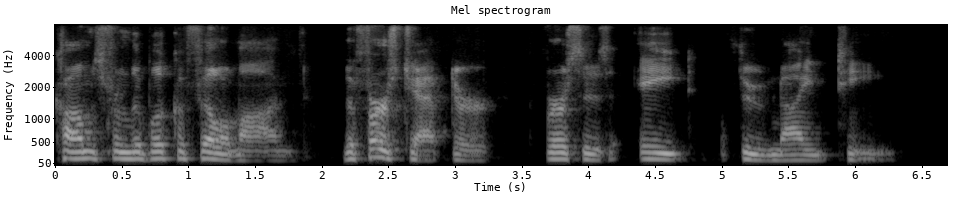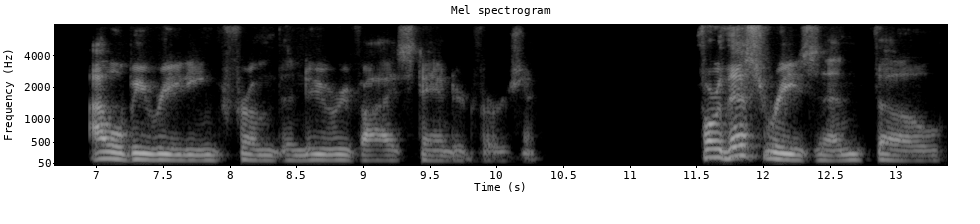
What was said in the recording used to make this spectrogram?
comes from the book of Philemon, the first chapter, verses 8 through 19. I will be reading from the New Revised Standard Version. For this reason, though,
